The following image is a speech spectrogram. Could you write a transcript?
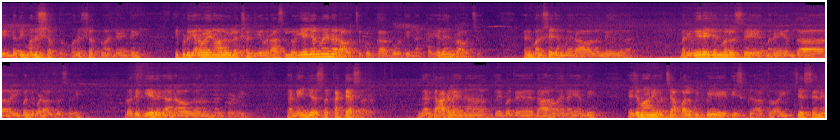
ఏంటది? మనుష్యత్వం. మనుష్యత్వం అంటే ఏంటి? ఇప్పుడు ఎనభై నాలుగు లక్షల జీవరాశుల్లో ఏ జన్మైనా రావచ్చు. కుక్క కోతి నక్క ఏదైనా రావచ్చు. కానీ మనుష్య జన్మే రావాలని లేదు కదా. మరి వేరే జన్మలు వస్తే మరి ఎంత ఇబ్బంది పడాల్సి వస్తుంది? ఇప్పుడు ఒక గేదె కానీ ఆవు కానీ ఉందనుకోండి దాన్ని ఏం చేస్తారు? కట్టేస్తారు. దానికి ఆకలైనా లేకపోతే దాహమైనా ఏంది? యజమాని వచ్చి ఆ పలుపు ఇప్పి తీసుకు ఇచ్చేస్తేనే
